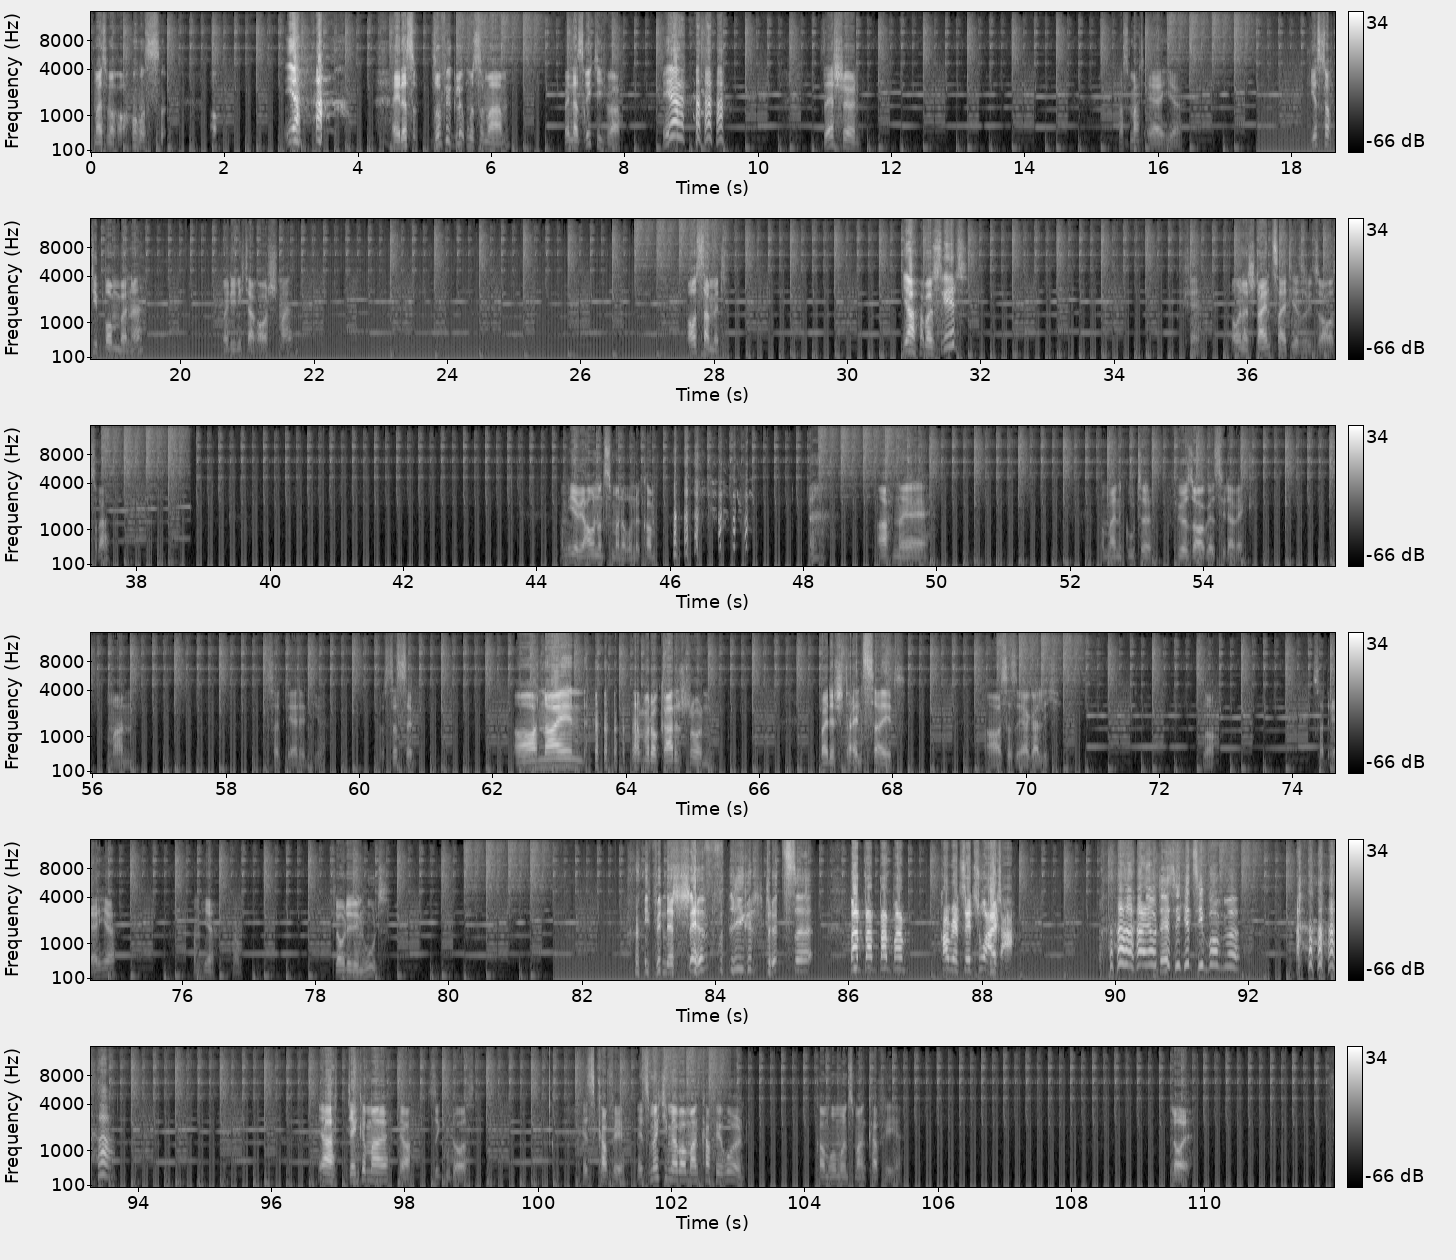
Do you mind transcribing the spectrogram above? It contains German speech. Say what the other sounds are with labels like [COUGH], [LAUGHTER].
Schmeißen wir raus. [LAUGHS] Oh. Ja! [LAUGHS] Ey, das... So viel Glück musst du mal haben. Wenn das richtig war. Ja! [LAUGHS] Sehr schön. Was macht er hier? Hier ist doch die Bombe, ne? Wollen wir die nicht da rausschmeißen? Raus damit. Ja, aber es geht. Okay. Oh, in der Steinzeit hier, so wie zu Hause, oder? Komm hier, wir hauen uns mal eine Runde, komm. [LAUGHS] Ach nee. Und meine gute Fürsorge ist wieder weg. Mann. Hat er denn hier? Was ist das denn? Oh nein! [LAUGHS] Haben wir doch gerade schon. Bei der Steinzeit. Oh, ist das ärgerlich. So. Was hat er hier? Komm hier, komm. Klau dir den Hut. [LAUGHS] ich bin der Chef, [LAUGHS] Liegestütze. Bam, bam, bam, bam. Komm jetzt nicht zu, Alter. [LAUGHS] ja, der ist sich jetzt die Bombe. [LAUGHS] ja, denke mal, ja, sieht gut aus. Jetzt Kaffee. Jetzt möchte ich mir aber mal einen Kaffee holen. Komm, holen wir uns mal einen Kaffee hier. Lol.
